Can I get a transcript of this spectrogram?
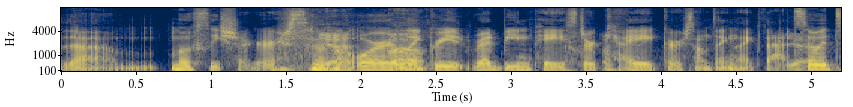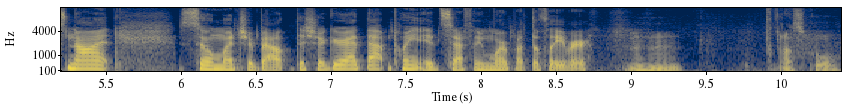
um, mostly sugars Yeah. or Oh, like okay. red bean paste or cake or something like that. So it's not so much about the sugar at that point. It's definitely more about the flavor. That's cool.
